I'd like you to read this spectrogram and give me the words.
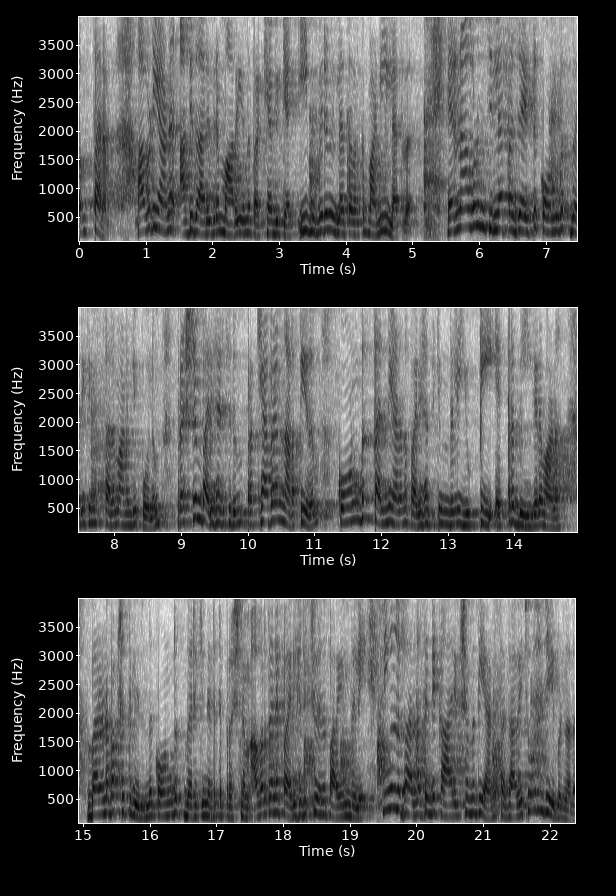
സംസ്ഥാനം. അവിടെയാണ് അതിദാരിദ്ര്യം മാറിയെന്ന് പ്രഖ്യാപിക്കാൻ ഈ വിവരമില്ലാത്തവർക്ക് മടിയില്ലാത്തത്. എറണാകുളം ജില്ലാ പഞ്ചായത്ത് കോൺഗ്രസ് ഭരിക്കുന്ന സ്ഥലമാണെങ്കിൽ പോലും പ്രശ്നം പരിഹരിച്ചതും പ്രഖ്യാപനം നടത്തിയതും കോൺഗ്രസ് തന്നെയാണെന്ന് പരിഹസിക്കുന്നതിലെ യുക്തി എത്ര ഭീകരമാണ്? ഭരണപക്ഷത്തിലിരുന്ന് കോൺഗ്രസ് ഭരിക്കുന്നിടത്തെ പ്രശ്നം അവർ തന്നെ പരിഹരിച്ചു എന്ന് പറയുന്നതിലെ നിങ്ങളുടെ ഭരണത്തിന്റെ കാര്യക്ഷമതയാണ് സഖാവെ ചോദ്യം ചെയ്യപ്പെടുന്നത്.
